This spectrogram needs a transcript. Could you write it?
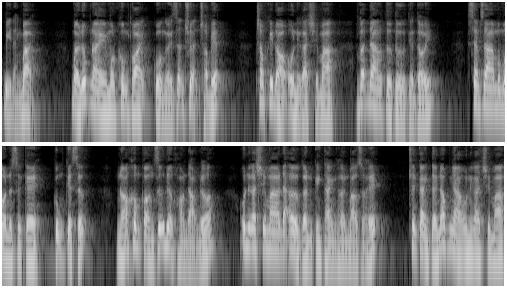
bị đánh bại. Bởi lúc này một khung thoại của người dẫn chuyện cho biết, trong khi đó Onigashima vẫn đang từ từ tiến tới. Xem ra Momonosuke cũng kiệt sức, nó không còn giữ được hòn đảo nữa Onigashima đã ở gần kinh thành hơn bao giờ hết. Chuyển cảnh tới nóc nhà Onigashima,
